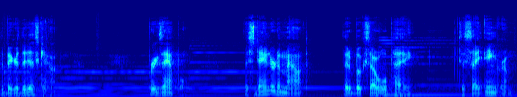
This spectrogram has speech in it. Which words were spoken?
the bigger the discount. For example, the standard amount that a bookseller will pay to, say, Ingram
